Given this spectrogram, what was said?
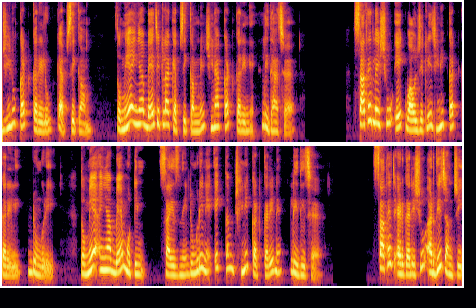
ઝીણું કટ કરેલું કેપ્સિકમ. તો મેં અહીંયા બે જેટલા કેપ્સિકમને ઝીણા કટ કરીને લીધા છે. સાથે જ લઈશું એક બાઉલ જેટલી ઝીણી કટ કરેલી ડુંગળી. તો મેં અહીંયા બે મોટી સાઇઝની ડુંગળીને એકદમ ઝીણી કટ કરીને લીધી છે. સાથે જ એડ કરીશું અડધી ચમચી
